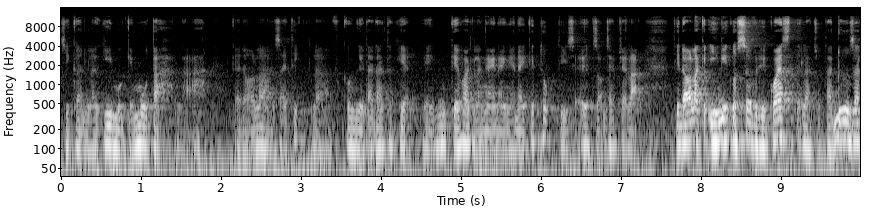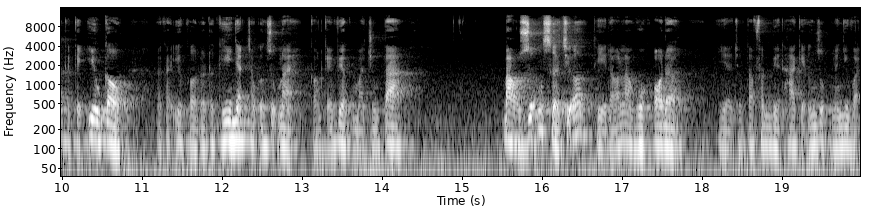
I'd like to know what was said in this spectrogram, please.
chỉ cần là ghi một cái mô tả là à, cái đó là giải thích là công người ta đang thực hiện. Cái kế hoạch là ngày này ngày này kết thúc thì sẽ được dọn dẹp trở lại. Thì đó là cái ý nghĩa của service request, tức là chúng ta đưa ra các cái yêu cầu và các yêu cầu đó được ghi nhận trong ứng dụng này. Còn cái việc mà chúng ta bảo dưỡng, sửa chữa thì đó là work order. Thì à, chúng ta phân biệt hai cái ứng dụng nó như vậy.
